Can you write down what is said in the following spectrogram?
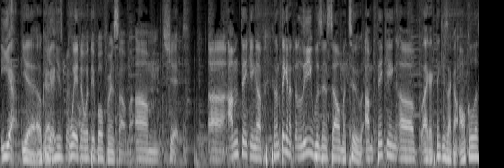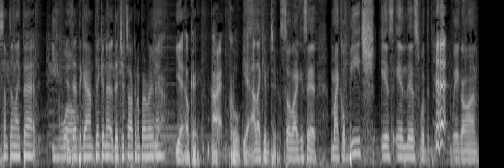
yeah Yeah. Okay. Yeah, he's been- Wait, no, what they both were in Selma. Um, shit. Uh, I'm thinking of because I'm thinking that the lead was in Selma too. I'm thinking of like I think he's like an uncle or something like that. Well- Is that the guy I'm thinking of that you're talking about right now? Yeah. Okay. All right. Cool. Yeah, I like him too. so like I said Michael Beach is in this with the wig on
